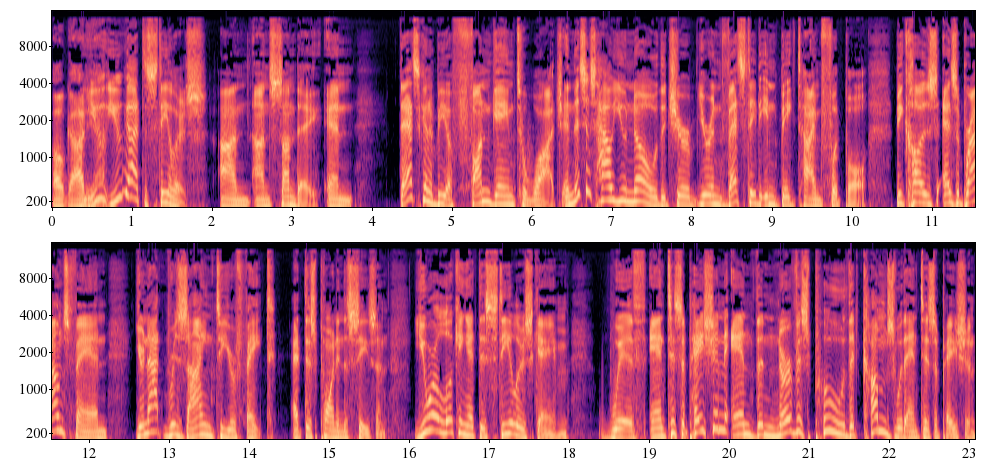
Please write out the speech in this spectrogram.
oh God, you yeah. you got the Steelers on on Sunday, and that's going to be a fun game to watch. And this is how you know that you're you're invested in big time football because as a Browns fan, you're not resigned to your fate at this point in the season. You are looking at this Steelers game with anticipation and the nervous poo that comes with anticipation.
